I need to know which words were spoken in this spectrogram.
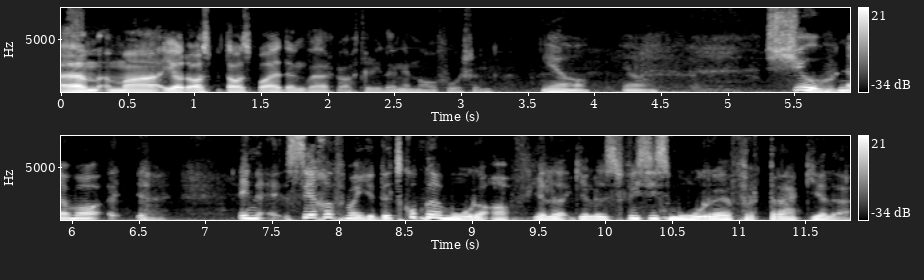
Ehm ja. um, maar ja, daar's daar's baie dinge werk agter die dinge navorsing. Ja, ja. Sjoe, nou maar en sê gou vir my, dit kom nou môre af. Julle julle is fisies môre vertrek julle.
